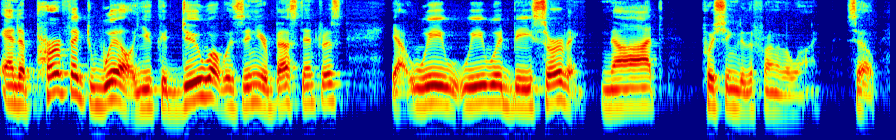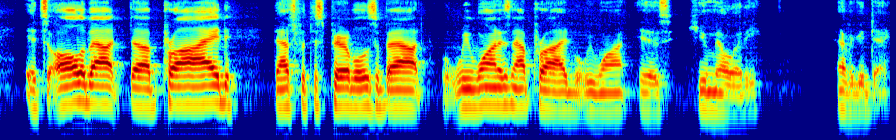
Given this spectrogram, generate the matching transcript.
and a perfect will, you could do what was in your best interest, yeah, we, we would be serving, not pushing to the front of the line. So it's all about uh, pride. That's what this parable is about. What we want is not pride, what we want is humility. Have a good day.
